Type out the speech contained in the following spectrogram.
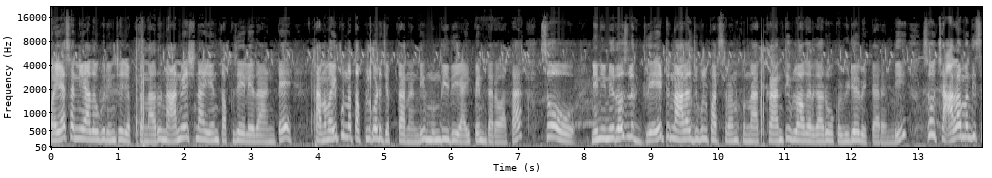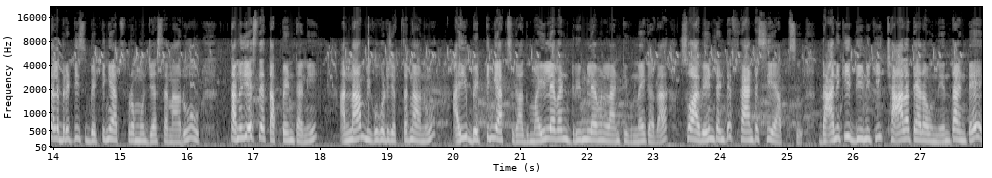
బయాసన్ యాదవ్ గురించే చెప్తున్నారు. నాన్ వెజ్ నా ఏం తప్పు చేయలేదా అంటే తన వైపు ఉన్న తప్పులు కూడా చెప్తానండి. ముందు ఇది అయిపోయిన తర్వాత. సో నేను ఇన్ని రోజులు గ్రేట్ నాలెడ్జబుల్ పర్సన్ అనుకున్న క్రాంతి వ్లాగర్ గారు ఒక వీడియో పెట్టారండి. సో చాలామంది సెలబ్రిటీస్ బెట్టింగ్ యాప్స్ ప్రమోట్ చేస్తున్నారు. తను చేస్తే తప్పేంటని అన్న మీకు ఒకటి చెప్తున్నాను. అవి బెట్టింగ్ యాప్స్ కాదు. మై లెవెన్ డ్రీమ్ లెవెన్ లాంటివి ఉన్నాయి కదా. సో అవేంటంటే ఫ్యాంటసీ యాప్స్. దానికి దీనికి చాలా తేడా ఉంది. ఎంత అంటే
